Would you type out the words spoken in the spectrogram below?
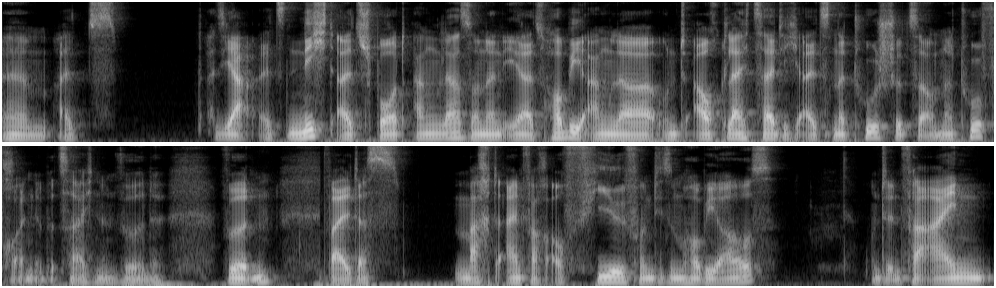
ähm, als, ja, als nicht als Sportangler, sondern eher als Hobbyangler und auch gleichzeitig als Naturschützer und Naturfreunde bezeichnen würde, würden, weil das macht einfach auch viel von diesem Hobby aus. Und in Vereinen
